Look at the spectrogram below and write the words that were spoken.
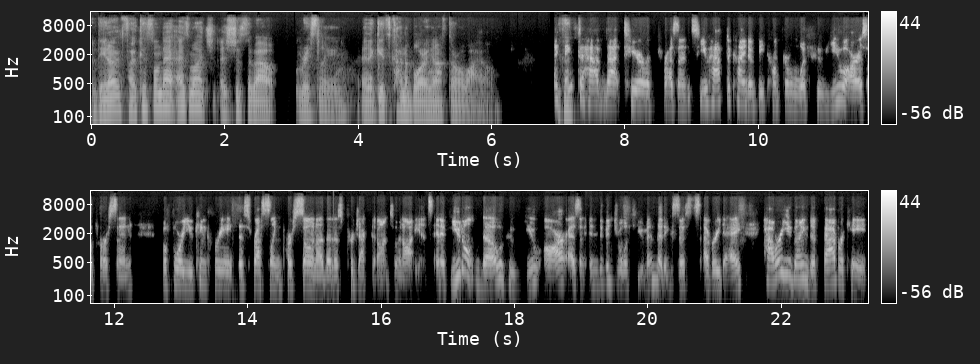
they don't focus on that as much. It's just about wrestling and it gets kind of boring after a while. I think to have that tier of presence, you have to kind of be comfortable with who you are as a person before you can create this wrestling persona that is projected onto an audience. And if you don't know who you are as an individual human that exists every day, how are you going to fabricate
